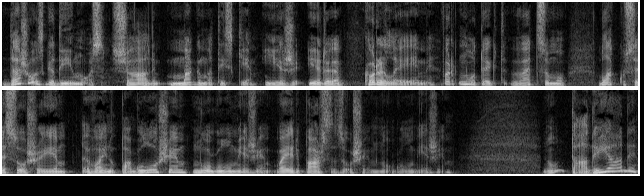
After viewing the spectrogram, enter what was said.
dažos gadījumos šādi magmatiskie ieži ir korelējami. Var noteikt vecumu blakus esošajiem vai nu pagulošiem nogulumiežiem, vai arī pārsadzošiem nogulumiežiem. Nu, tādējādi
